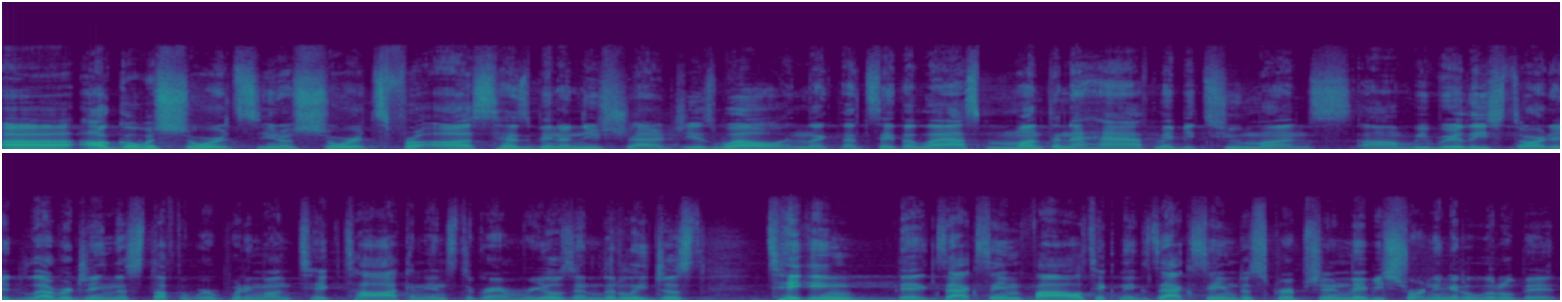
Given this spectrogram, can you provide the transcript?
Uh, I'll go with shorts. You know, shorts for us has been a new strategy as well. And like, let's say the last month and a half, maybe two months, um, we really started leveraging the stuff that we were putting on TikTok and Instagram Reels and literally just taking the exact same file, taking the exact same description, maybe shortening it a little bit,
